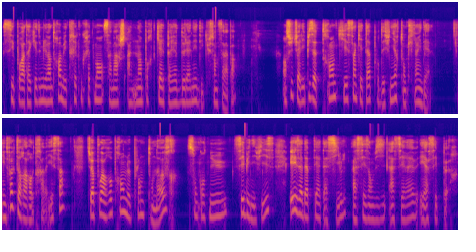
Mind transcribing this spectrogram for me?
C'est pour attaquer 2023, mais très concrètement, ça marche à n'importe quelle période de l'année dès que tu sens que ça va pas. Ensuite, tu as l'épisode 30 qui est 5 étapes pour définir ton client idéal. une fois que tu auras retravaillé ça, tu vas pouvoir reprendre le plan de ton offre, son contenu, ses bénéfices, et les adapter à ta cible, à ses envies, à ses rêves et à ses peurs.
